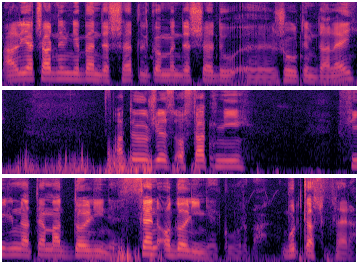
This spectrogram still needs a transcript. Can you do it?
Ale ja czarnym nie będę szedł, tylko będę szedł e, żółtym dalej. A to już jest ostatni film na temat doliny. Scen o dolinie, kurwa. Budka suflera.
